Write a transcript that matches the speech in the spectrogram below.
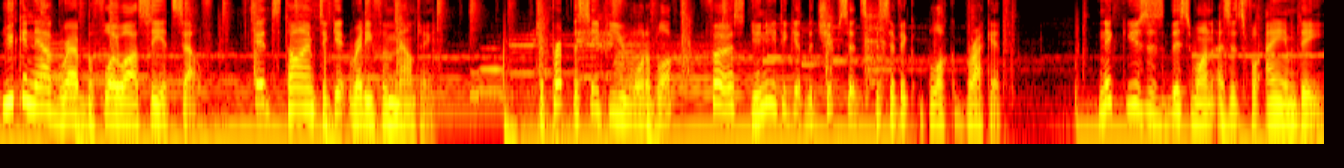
You can now grab the Floe RC itself. It's time to get ready for mounting. To prep the CPU water block, first you need to get the chipset specific block bracket. Nick uses this one as it's for AMD,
